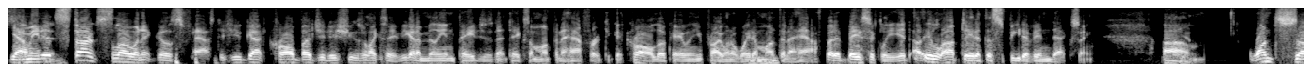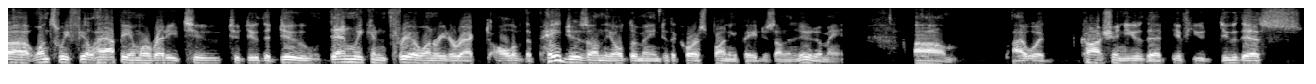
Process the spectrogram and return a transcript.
Yeah, I mean, it starts slow and it goes fast. If you've got crawl budget issues, or like I say, if you've got a million pages and it takes a month and a half for it to get crawled, okay, well, you probably want to wait a month and a half. But it basically it it'll update at the speed of indexing. Um, Once uh, once we feel happy and we're ready to to do the do, then we can 301 redirect all of the pages on the old domain to the corresponding pages on the new domain. Um, I would caution you that if you do this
